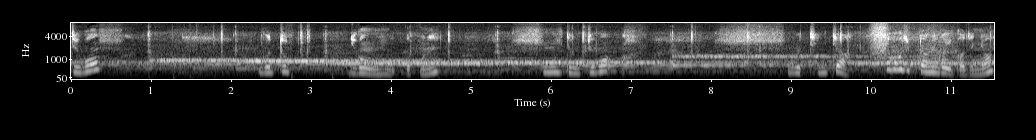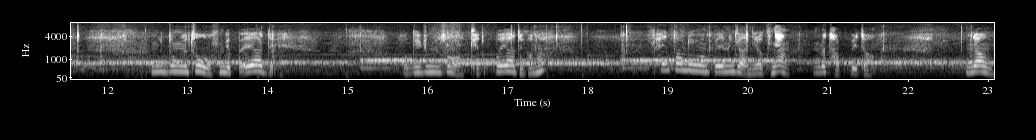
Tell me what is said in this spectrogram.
뜨고 이것도 이건 못 바꾸네 일단 뜨고 이거 진짜 해보고 싶다는 애가 있거든요 여기 중에서 한 개 빼야 돼 여기 중에서 계속 빼야 되거나 팬텀들만 빼는 게 아니라 그냥 이거 다 빼자 그냥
